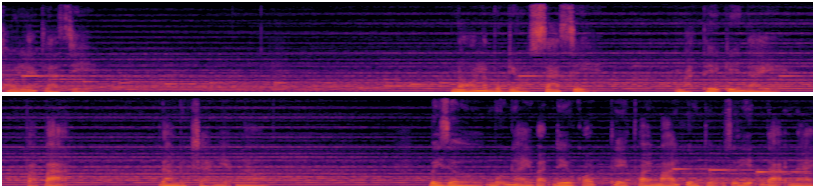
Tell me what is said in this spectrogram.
toilet là gì. Nó là một điều xa xỉ mà thế kỷ này và bạn đang được trải nghiệm nó bây giờ mỗi ngày bạn đều có thể thoải mái hưởng thụ sự hiện đại này.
